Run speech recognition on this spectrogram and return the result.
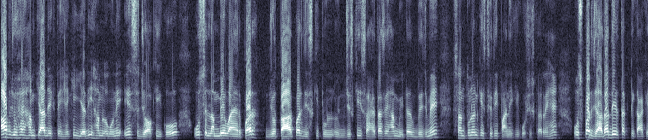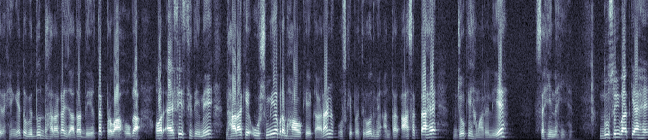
अब जो है हम क्या देखते हैं कि यदि हम लोगों ने इस जॉकी को उस लंबे वायर पर, जो तार पर जिसकी तुल, जिसकी सहायता से हम मीटर ब्रिज में संतुलन की स्थिति पाने की कोशिश कर रहे हैं, उस पर ज़्यादा देर तक टिका के रखेंगे तो विद्युत धारा का ज़्यादा देर तक प्रवाह होगा और ऐसी स्थिति में धारा के ऊष्मीय प्रभाव के कारण उसके प्रतिरोध में अंतर आ सकता है, जो कि हमारे लिए सही नहीं है। दूसरी बात क्या है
